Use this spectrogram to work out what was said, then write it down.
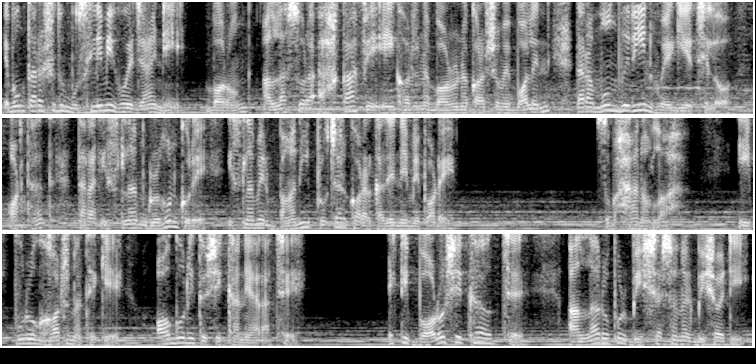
এবং তারা শুধু মুসলিমই হয়ে যায়নি বরং আল্লাহ সুরা আহকাফে এই ঘটনা বর্ণনা করার সময় বলেন, তারা মন্দিরীন হয়ে গিয়েছিল। অর্থাৎ তারা ইসলাম গ্রহণ করে ইসলামের বাণী প্রচার করার কাজে নেমে পড়ে। সুবহানাল্লাহ, এই পুরো ঘটনা থেকে অগণিত শিক্ষা নেয়ার আছে। একটি বড় শিক্ষা হচ্ছে, আল্লাহর উপর বিশ্বাস আনার বিষয়টি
